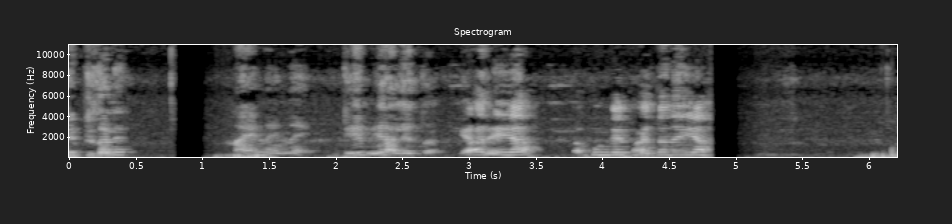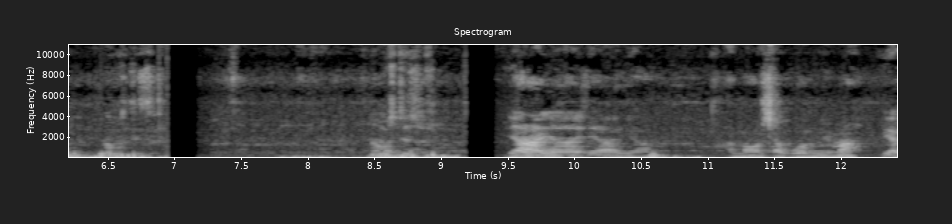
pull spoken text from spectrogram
एकटे झाले? नाही नाही नाही. ते बी आले तर. या रे या. आपण काही फायदा नाही या. नमस्ते सर. नमस्ते सर. या या या या. अमावस्या पौर्णिमा. या.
